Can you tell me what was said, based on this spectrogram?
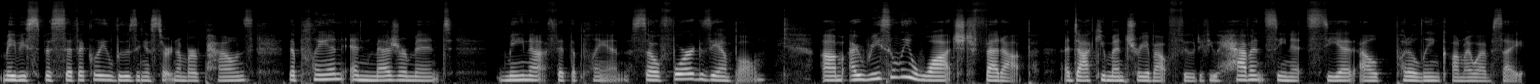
maybe specifically losing a certain number of pounds, the plan and measurement may not fit the plan. So, for example, um, I recently watched Fed Up a documentary about food. If you haven't seen it, see it. I'll put a link on my website.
